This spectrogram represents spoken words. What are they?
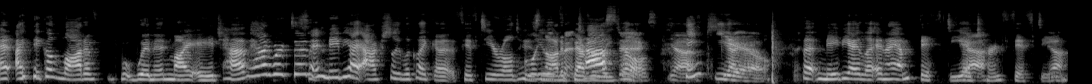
And I think a lot of women my age have had work done, and maybe I actually look like a 50 year old who's Well, not a look Beverly. Hills. Yeah. Thank you. Yeah, yeah. But maybe I, le- and I am 50. Yeah. I turned 50. Yeah.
